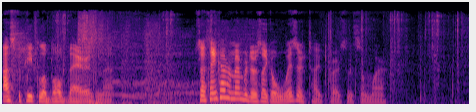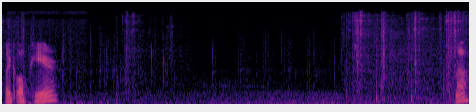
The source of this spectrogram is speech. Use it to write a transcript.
That's the people above there, isn't it? So I think I remember there was like a wizard type person somewhere. Like up here? No?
